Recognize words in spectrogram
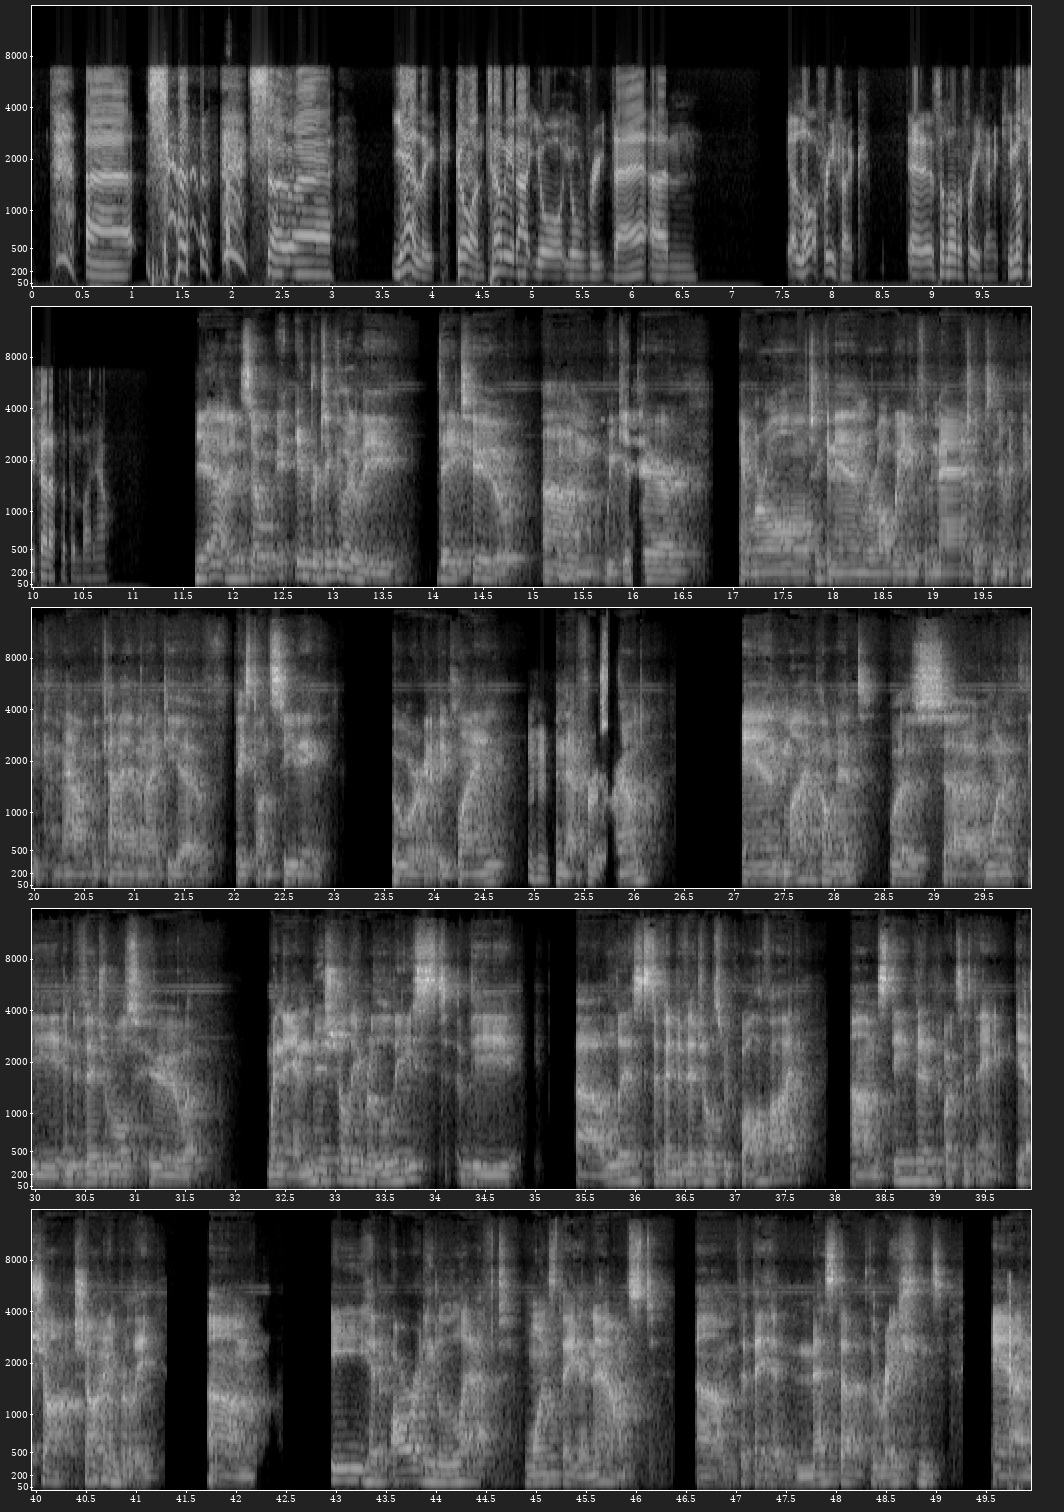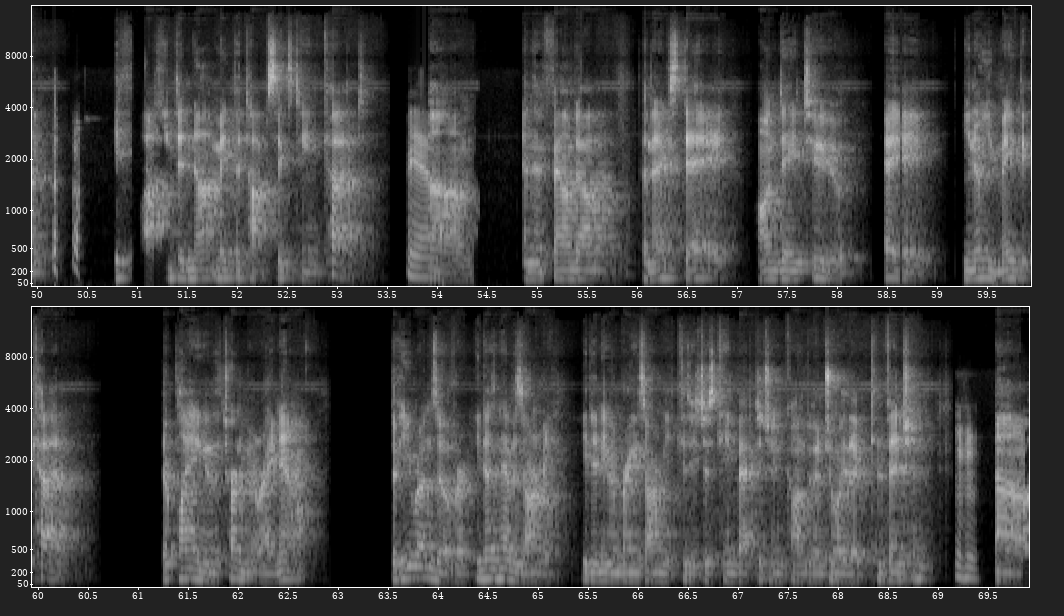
Uh, so, so uh, yeah, Luke, go on. Tell me about your your route there. Um, a lot of free folk. There's a lot of free folk. You must be fed up with them by now. Yeah. So in particularly day two, um, we get there and we're all checking in. We're all waiting for the matchups and everything to come out. And we kind of have an idea of based on seeding who we're going to be playing Mhm. in that first round. And my opponent was uh, one of the individuals who, when they initially released the uh, list of individuals who qualified, um, Steven, what's his name? Yeah, Sean, Sean. Emberley. Um, he had already left once they announced um, that they had messed up the ratings and he thought he did not make the top 16 cut. Yeah. Um, and then found out the next day on day two, hey, you know, you made the cut. They're playing in the tournament right now. So he runs over. He doesn't have his army. He didn't even bring his army because he just came back to Gen Con to enjoy the convention. Mhm. Um,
